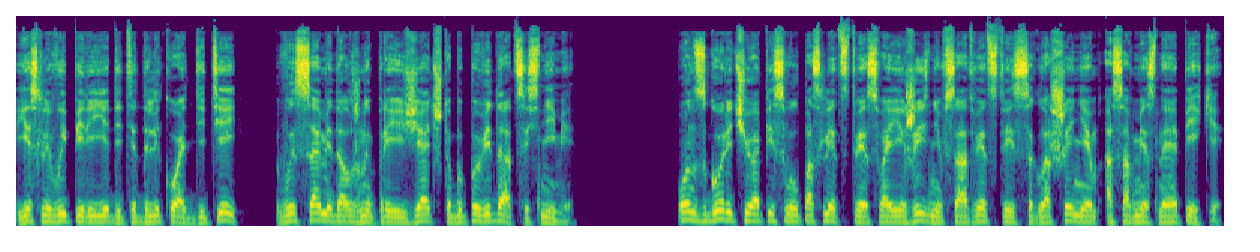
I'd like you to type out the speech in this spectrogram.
Если вы переедете далеко от детей, вы сами должны приезжать, чтобы повидаться с ними. Он с горечью описывал последствия своей жизни в соответствии с соглашением о совместной опеке.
